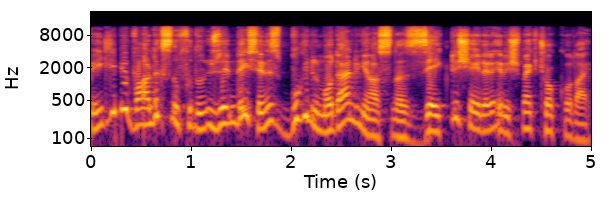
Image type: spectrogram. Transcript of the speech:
Belli bir varlık sınıfının üzerindeyseniz bugünün modern dünyasında zevkli şeylere erişmek çok kolay kolay.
